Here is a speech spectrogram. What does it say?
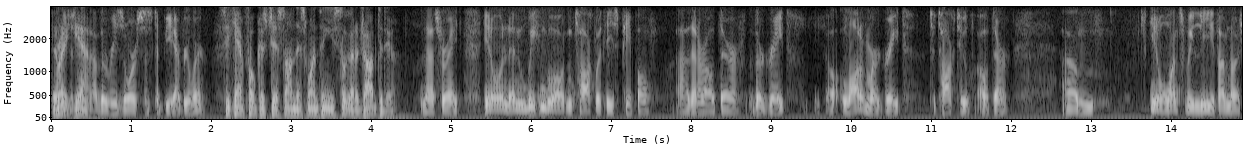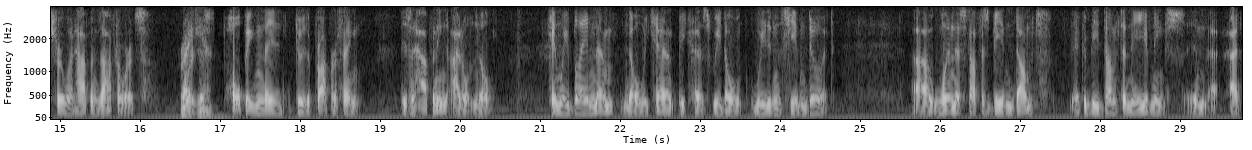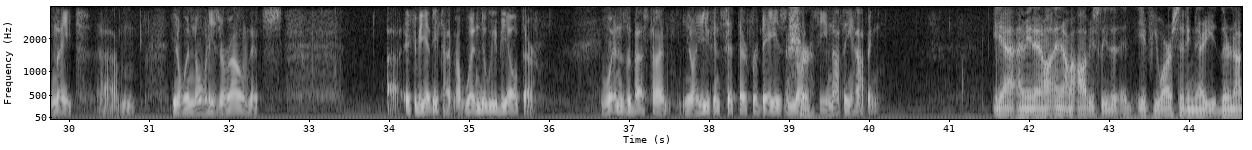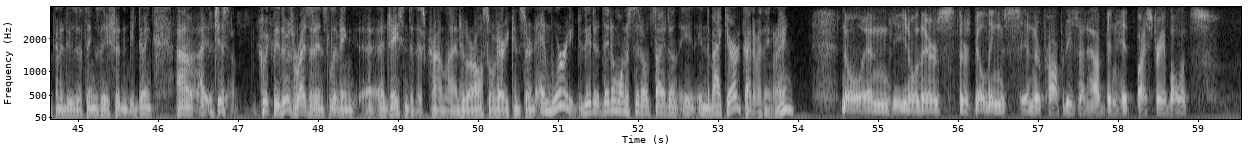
And right, we just yeah. don't have the resources to be everywhere. So you can't focus just on this one thing. You still got a job to do. That's right. You know, and, and we can go out and talk with these people uh, that are out there. They're great. A lot of them are great to talk to out there. Um, you know, once we leave, I'm not sure what happens afterwards. Right. We're just yeah. hoping they do the proper thing. Is it happening? I don't know. Can we blame them? No, we can't because we don't. We didn't see them do it. Uh, when the stuff is being dumped, it could be dumped in the evenings, in at night. Um, you know, when nobody's around, it's uh, it could be any time. When do we be out there? When's the best time? You know, you can sit there for days and sure. not see nothing happening. Yeah, I mean, and obviously, if you are sitting there, they're not going to do the things they shouldn't be doing. Um, just quickly, there's residents living uh, adjacent to this crown land who are also very concerned and worried. They, they don't want to sit outside in the backyard, kind of a thing, right? No, and you know, there's there's buildings in their properties that have been hit by stray bullets.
